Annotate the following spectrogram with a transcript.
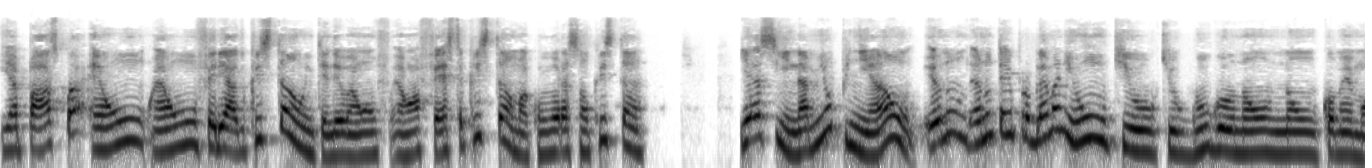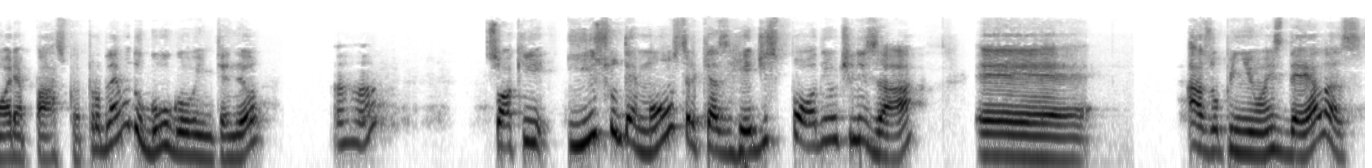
E a Páscoa é um, é um feriado cristão, entendeu? É, um, é uma festa cristã, uma comemoração cristã. E assim, na minha opinião, eu não, eu não tenho problema nenhum que o, que o Google não, não comemore a Páscoa. É problema do Google, entendeu? Uhum. Só que isso demonstra que as redes podem utilizar é, as opiniões delas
